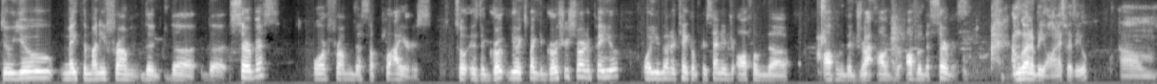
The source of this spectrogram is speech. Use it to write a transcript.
Do you make the money from the the the service or from the suppliers? So is the gro- you expect the grocery store to pay you or you're going to take a percentage off of the off of the dri- off, off of the service? I'm going to be honest with you. Um,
